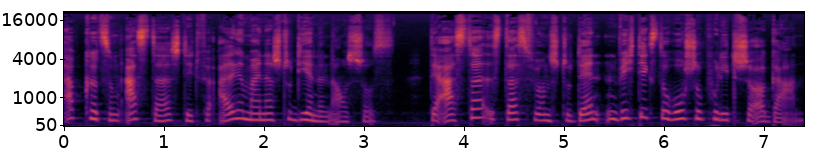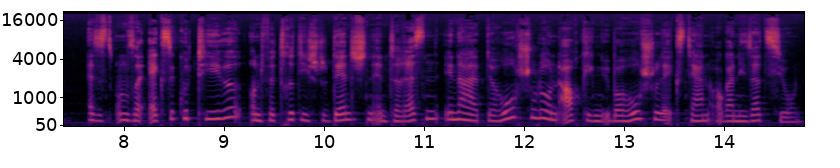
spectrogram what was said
Die Abkürzung AStA steht für Allgemeiner Studierendenausschuss. Der AStA ist das für uns Studenten wichtigste hochschulpolitische Organ. Es ist unsere Exekutive und vertritt die studentischen Interessen innerhalb der Hochschule und auch gegenüber hochschulexternen Organisationen.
